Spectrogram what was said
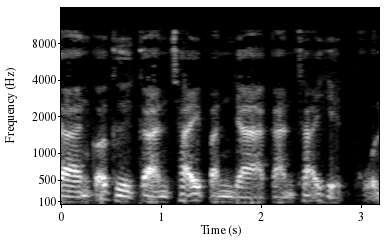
การก็คือการใช้ปัญญาการใช้เหตุผล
